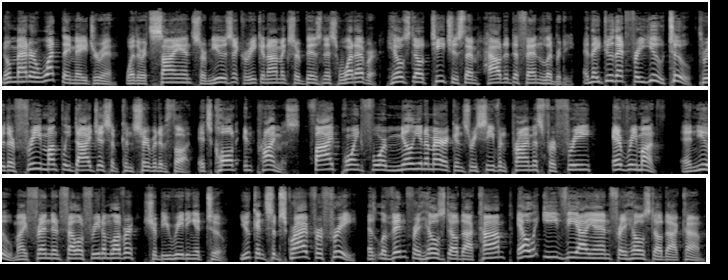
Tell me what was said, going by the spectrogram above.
no matter what they major in, whether it's science or music or economics or business, whatever. Hillsdale teaches them how to defend liberty. And they do that for you, too, through their free monthly digest of conservative thought. It's called Imprimis. 5.4 million Americans receive Imprimis for free every month. And you, my friend and fellow freedom lover, should be reading it too. You can subscribe for free at levinforhillsdale.com, L E V I N for Hillsdale.com.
